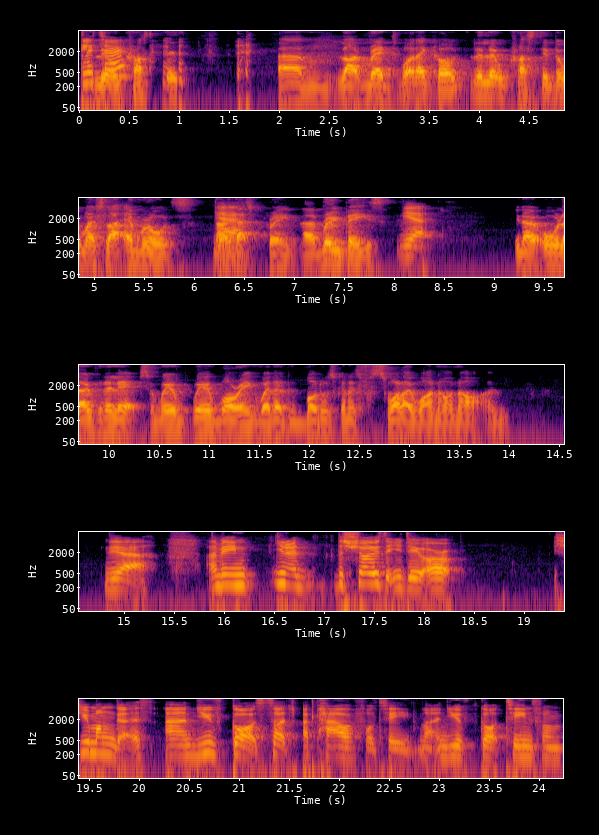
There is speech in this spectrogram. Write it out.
glitter, little crusted, um, like red. What are they called? The little crusted, almost like emeralds. No, yeah. that's green. Uh, rubies. Yeah. You know, all over the lips, and we're we're worrying whether the model's going to swallow one or not, and yeah. I mean, you know, the shows that you do are humongous and you've got such a powerful team like, and you've got teams from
